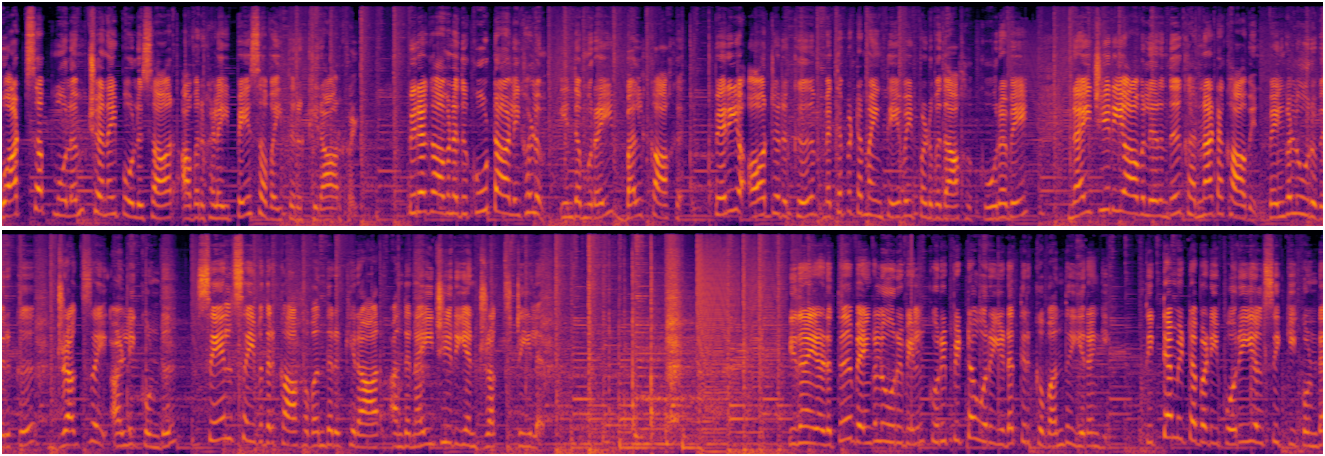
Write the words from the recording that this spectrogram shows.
வாட்ஸ்அப் மூலம் சென்னை போலீசார் அவர்களை பேச வைத்திருக்கிறார்கள். பிறகு அவனது கூட்டாளிகளும் இந்த முறை பல்காக பெரிய ஆர்டருக்கு மெத்தபெட்டமைன் தேவைப்படுவதாக கூறவே நைஜீரியாவிலிருந்து கர்நாடகாவின் பெங்களூருவிற்கு ட்ரக்ஸை அள்ளிக்கொண்டு சேல் செய்வதற்காக வந்திருக்கிறார் அந்த நைஜீரியன் ட்ரக்ஸ் டீலர். இதனையடுத்து பெங்களூருவில் குறிப்பிட்ட ஒரு இடத்திற்கு வந்து இறங்கி திட்டமிட்டபடி பொறியில் சிக்கிக் கொண்ட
